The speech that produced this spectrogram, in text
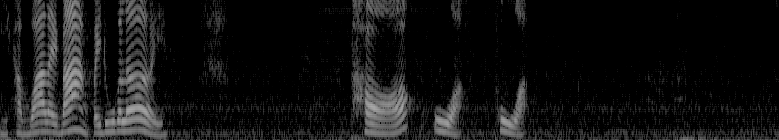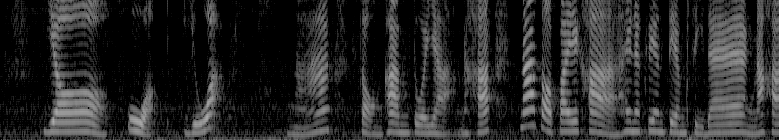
มีคำว่าอะไรบ้างไปดูกันเลย ผออัวผัว ยออัวยัวนะสองคำตัวอย่างนะคะ หน้าต่อไปค่ะให้นักเรียนเตรียมสีแดงนะคะ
